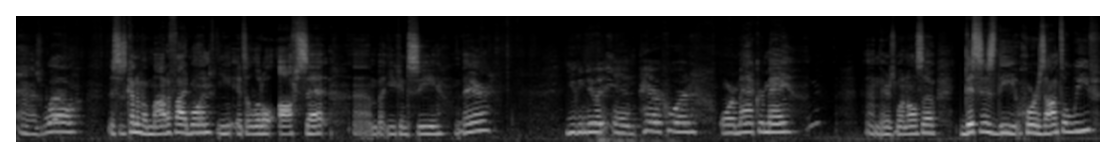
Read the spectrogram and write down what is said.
as well. This is kind of a modified one. It's a little offset, um, but you can see there. You can do it in paracord or macrame. And there's one also. This is the horizontal weave.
